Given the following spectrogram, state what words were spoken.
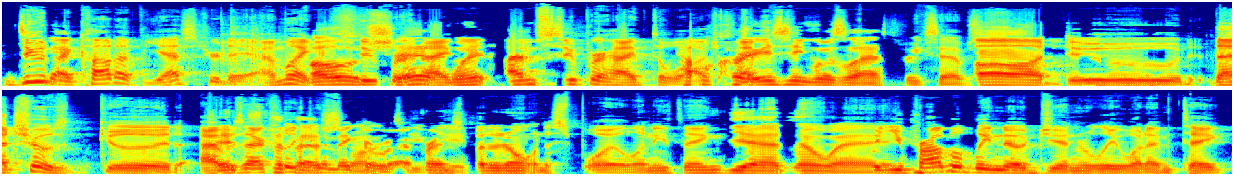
dude dude i caught up yesterday i'm like oh super shit! hyped. When- i'm super hyped to watch how I- crazy was last week's episode? oh dude that show's good i was It's the actually going to make a reference TV. but i don't want to spoil anything yeah, no way. but you probably know generally what I'm take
